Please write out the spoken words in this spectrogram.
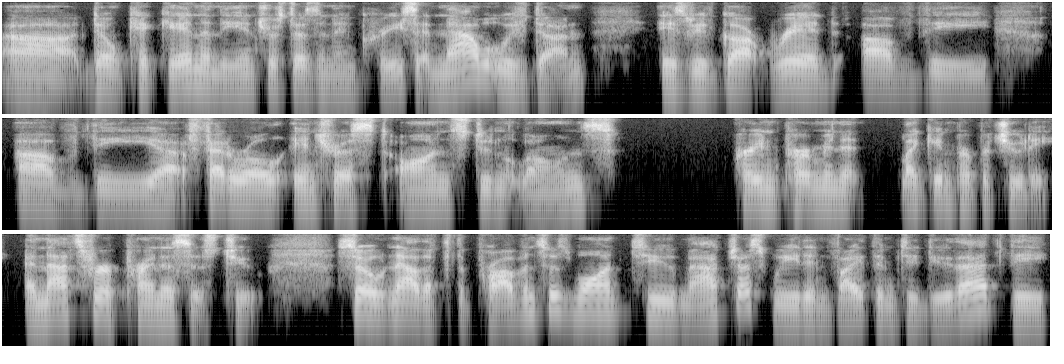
uh, don't kick in and the interest doesn't increase. And now what we've done is we've got rid of the of the uh, federal interest on student loans in permanent like in perpetuity. And that's for apprentices too. So now if the provinces want to match us we'd invite them to do that. The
